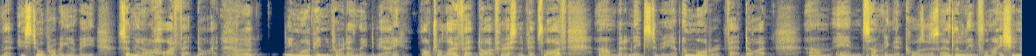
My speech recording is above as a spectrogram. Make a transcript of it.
That is still probably going to be certainly not a high fat diet. It, in my opinion, probably doesn't need to be a ultra low fat diet for the rest of the pet's life, um, but it needs to be a, a moderate fat diet um, and something that causes as little inflammation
